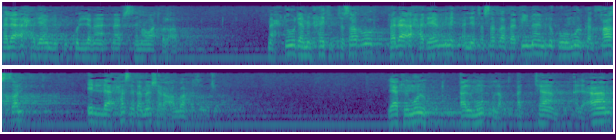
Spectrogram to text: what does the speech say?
فلا أحد يملك كل ما, ما في السماوات والأرض. محدودة من حيث التصرف فلا أحد يملك أن يتصرف فيما يملكه ملكا خاصا إلا حسب ما شرع الله عز وجل. لكن الملك المطلق التام العام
